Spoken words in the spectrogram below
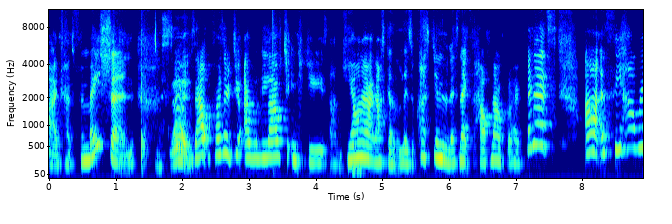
uh, transformation. so, without further ado, I would love to introduce um, Kiana and ask her loads of questions in this next half an hour, for five minutes, uh, and see how we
